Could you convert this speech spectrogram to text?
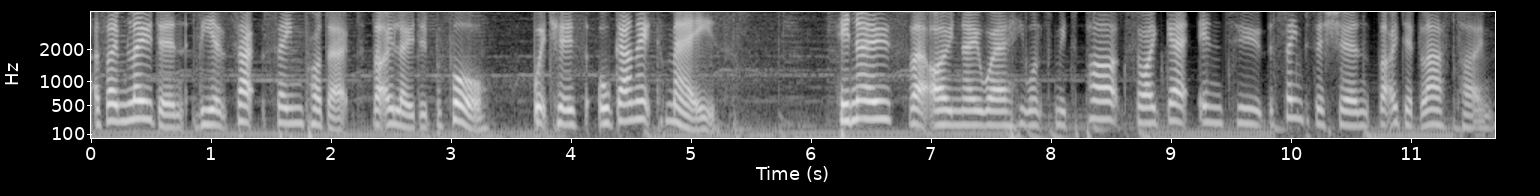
as I'm loading the exact same product that I loaded before, which is organic maize. He knows that I know where he wants me to park, so I get into the same position that I did last time.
